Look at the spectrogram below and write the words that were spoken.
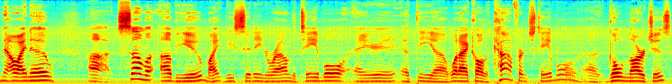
Now, I know uh, some of you might be sitting around the table uh, at the uh, what I call the conference table, uh, Golden Arches,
